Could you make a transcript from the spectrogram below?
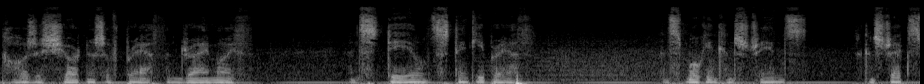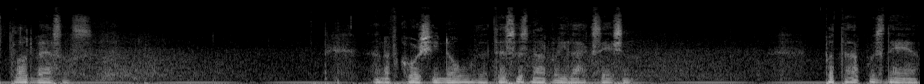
causes shortness of breath and dry mouth, and stale, stinky breath, and smoking constrains, constricts blood vessels. And of course, you know that this is not relaxation. But that was then.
